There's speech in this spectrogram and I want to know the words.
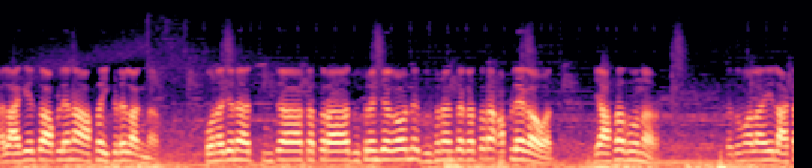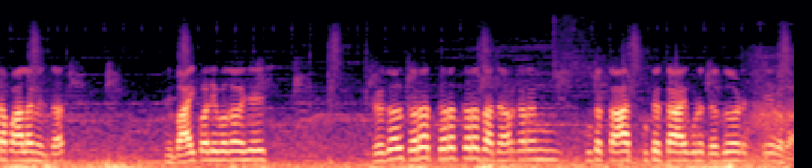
लागेल तर आपल्याला असा इकडे लागणार. कोणाच्या ना तुमचा कचरा दुसऱ्यांच्या गावात नाही दुसऱ्यांचा कचरा आपल्या गावात. हे असाच होणार. तर तुम्हाला हे लाटा पाहायला मिळतात. आणि बाईकवाले बघा कसे स्ट्रगल करत करत करत जातात. कारण कुठं काच कुठं काय कुठं दगड हे बघा.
